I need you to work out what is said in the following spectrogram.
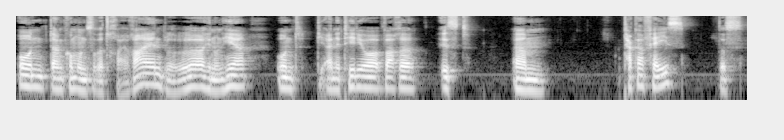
und dann kommen unsere drei rein, blablabla, hin und her. Und die eine Tedior-Wache ist ähm, Tuckerface, das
